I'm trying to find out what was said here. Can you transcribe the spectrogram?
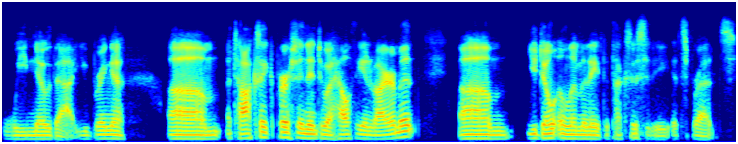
We know that. You bring a um, a toxic person into a healthy environment, um, you don't eliminate the toxicity; it spreads.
